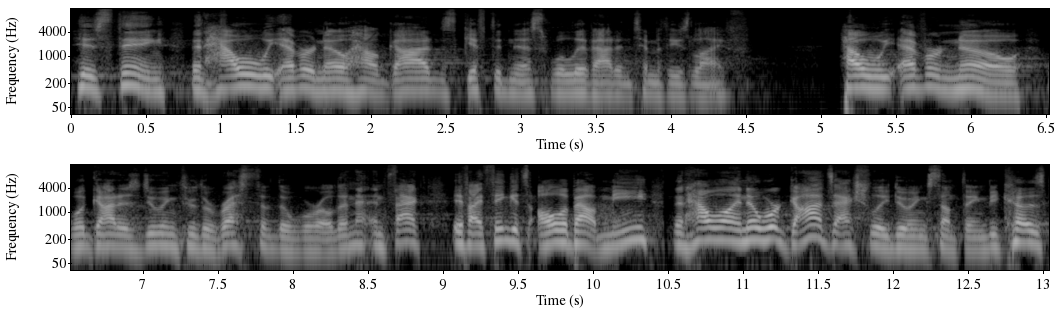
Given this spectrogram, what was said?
his thing, then how will we ever know how God's giftedness will live out in Timothy's life? How will we ever know what God is doing through the rest of the world? And in fact, if I think it's all about me, then how will I know where God's actually doing something? Because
